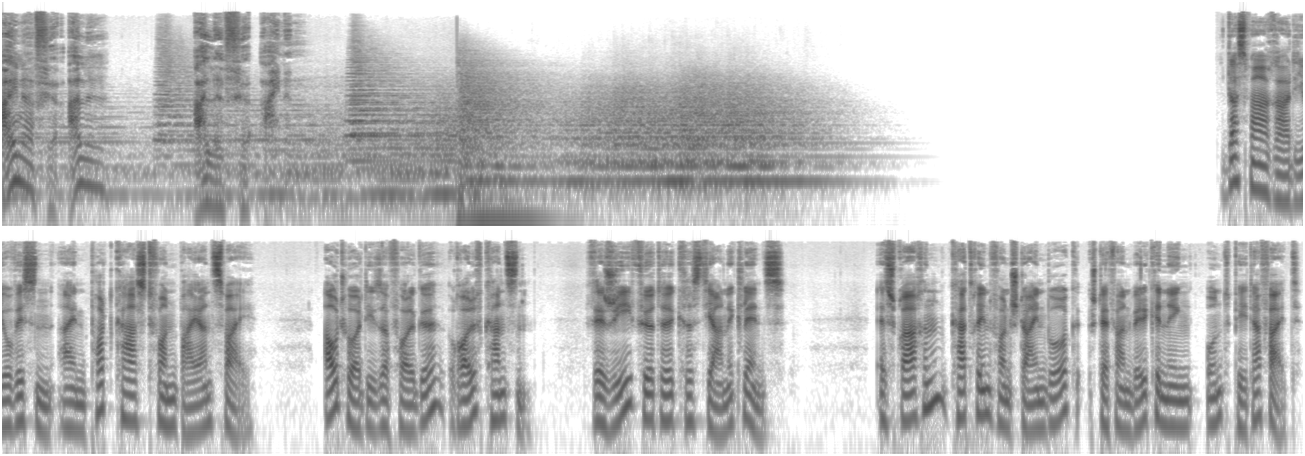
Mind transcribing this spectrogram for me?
Einer für alle, alle für einen. Das war Radio Wissen, ein Podcast von Bayern 2. Autor dieser Folge Rolf Kanzen. Regie führte Christiane Klenz. Es sprachen Katrin von Steinburg, Stefan Wilkening und Peter Veit.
